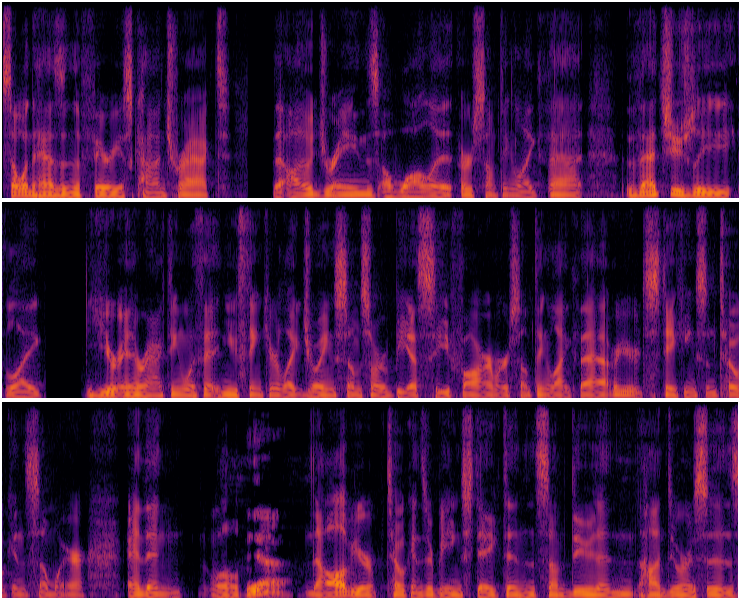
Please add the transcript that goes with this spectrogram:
someone has a nefarious contract that auto drains a wallet or something like that, that's usually like you're interacting with it and you think you're like joining some sort of BSC farm or something like that, or you're staking some tokens somewhere. And then, well, yeah. now all of your tokens are being staked in some dude in Honduras's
